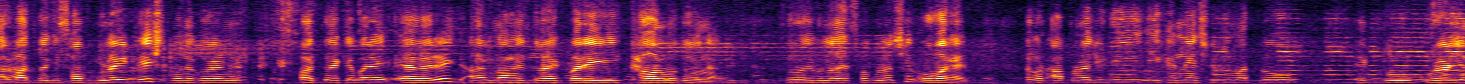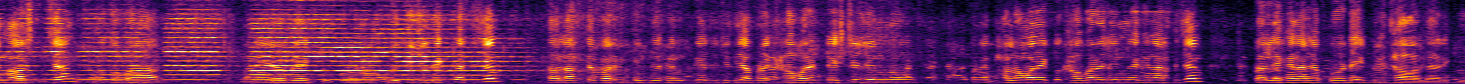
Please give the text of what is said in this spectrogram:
আর বাদ বাকি সবগুলোই টেস্ট মনে করেন হয়তো একেবারে অ্যাভারেজ আর না হয়তো একবারেই খাওয়ার মতোই না। তো এগুলো সবগুলো হচ্ছে ওভার এখন আপনারা যদি এখানে শুধুমাত্র একটু ঘোরার জন্য আসতে চান অথবা মানে এভাবে একটু পুরোনো ঐতিহ্য দেখতে আসছেন, তাহলে আসতে পারেন। কিন্তু এখানকে যদি আপনার খাবারের টেস্টের জন্য মানে ভালো মানে একটু খাবারের জন্য এখানে আসতে চান, তাহলে এখানে আসা পুরোটাই বৃথা হবে আর কি।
